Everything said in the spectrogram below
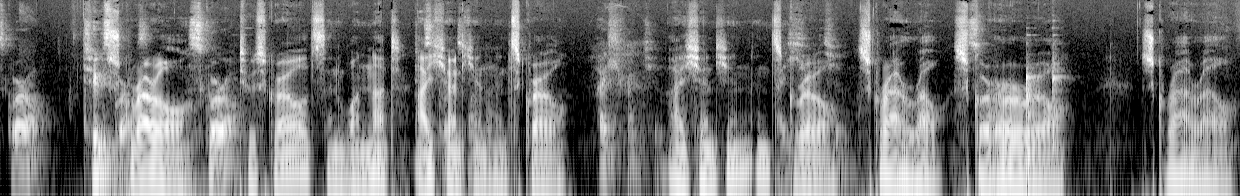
Squirrel. Two squirrels. Squirrel. Squirrel. Two squirrels and one nut. Two Eichhörnchen one and squirrel. Eichhörnchen. Eichhörnchen and squirrel. Squirrel. Squirrel. Squirrel.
